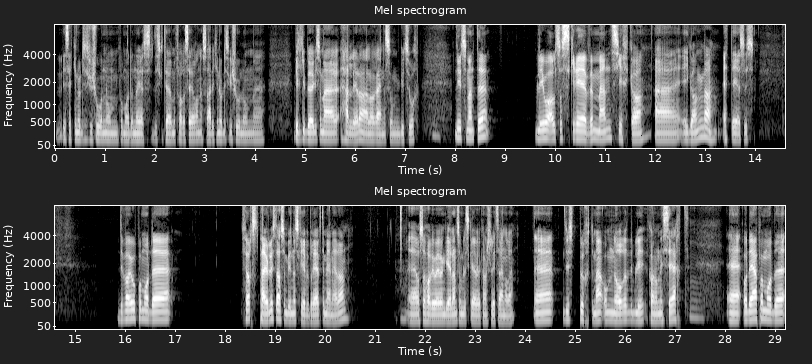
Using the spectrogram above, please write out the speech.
vi ser ikke noe diskusjon om på en måte, Når Jesus diskuterer med fariseerne, så er det ikke noe diskusjon om eh, hvilke bøker som er hellige, da, eller regnes som Guds ord. Nytestamentet blir jo altså skrevet mens kirka er i gang, da, etter Jesus. det var jo på en måte først Paulus da, som begynner å skrive brev til menighetene. Eh, og så har vi jo evangeliene som blir skrevet kanskje litt seinere. Eh, du spurte meg om når det blir kanonisert. Eh, og det er på en måte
